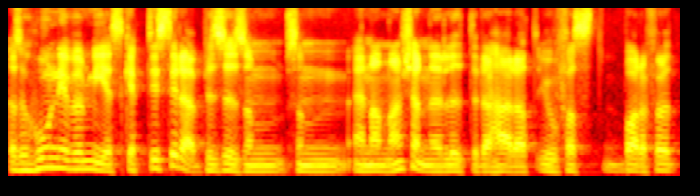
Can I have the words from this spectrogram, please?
alltså hon är väl mer skeptisk till det här, precis som, som en annan känner lite det här att jo fast bara för att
